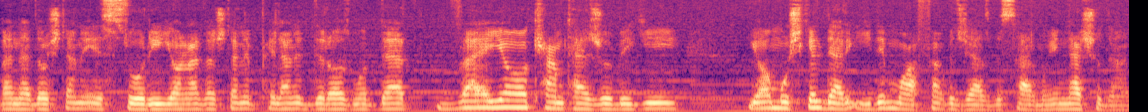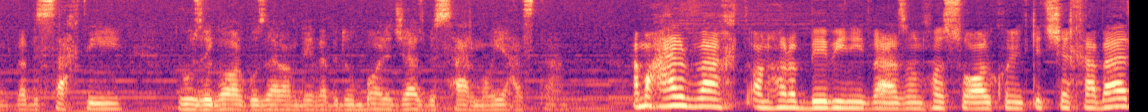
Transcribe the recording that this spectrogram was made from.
و نداشتن استوری یا نداشتن پلن دراز مدت و یا کم تجربگی یا مشکل در ایده موفق به جذب سرمایه نشدند و به سختی روزگار گذرانده و به دنبال جذب سرمایه هستند. اما هر وقت آنها را ببینید و از آنها سوال کنید که چه خبر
